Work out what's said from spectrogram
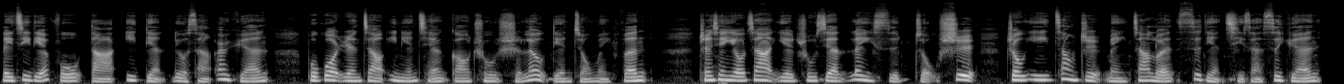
累计跌幅达一点六三二元。不过，仍较一年前高出十六点九美分。城县油价也出现类似走势，周一降至每加仑四点七三四元，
